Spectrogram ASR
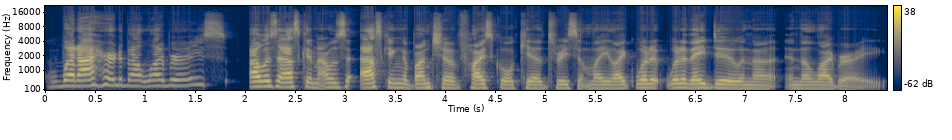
what I heard about libraries? I was asking I was asking a bunch of high school kids recently like what what do they do in the in the library?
